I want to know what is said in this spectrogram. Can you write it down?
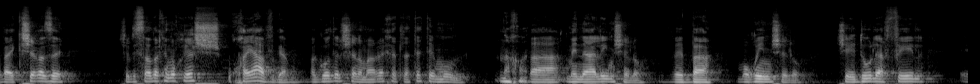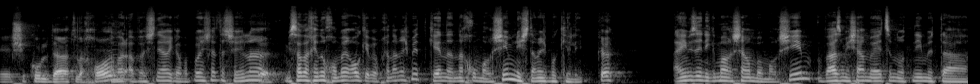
בהקשר הזה, שלמשרד החינוך יש, הוא חייב גם, בגודל של המערכת, לתת אמון. נכון. במנהלים שלו ובמורים שלו, שידעו להפעיל אה, שיקול דעת נכון. אבל, אבל שנייה רגע, אבל פה נשאלת השאלה, כן. משרד החינוך אומר, אוקיי, מבחינה רשמית, כן, אנחנו מרשים להשתמש בכלים. כן. האם זה נגמר שם במרשים, ואז משם בעצם נותנים את, ה,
